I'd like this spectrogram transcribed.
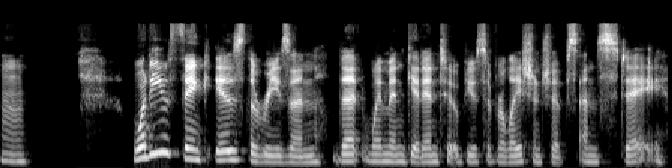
Hmm. What do you think is the reason that women get into abusive relationships and stay?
